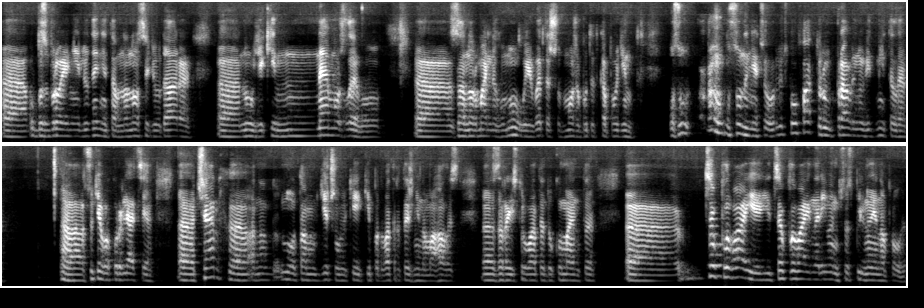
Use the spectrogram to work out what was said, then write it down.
е, обезброєній людині там наносить удари, е, ну які неможливо е, за нормальних умов уявити, що може бути така поведінка. Усу- усунення цього людського фактору правильно відмітили. е, Суттєва кореляція е, черг. е, Ну там є чоловіки, які по 2-3 тижні намагались е, зареєструвати документи. Е, Це впливає і це впливає на рівень суспільної напруги.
